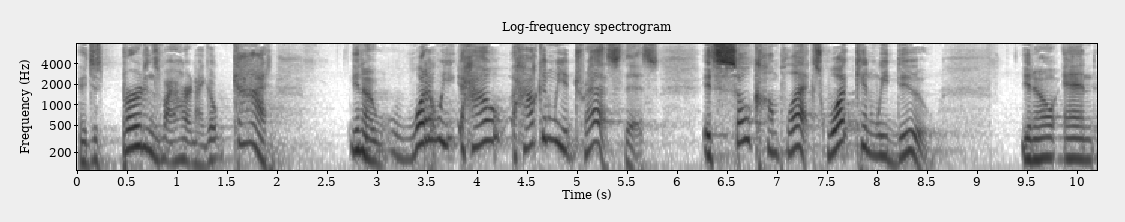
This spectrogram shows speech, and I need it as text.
It just burdens my heart. And I go, God, you know, what are we, how, how can we address this? It's so complex. What can we do? You know, and,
